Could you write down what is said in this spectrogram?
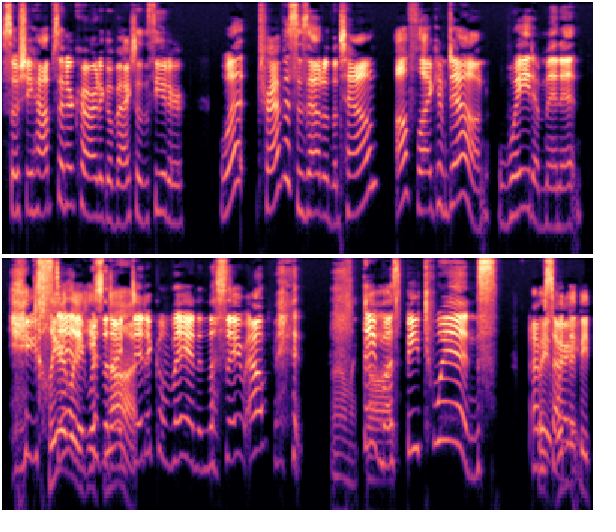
So she hops in her car to go back to the theater. What? Travis is out in the town? I'll flag him down. Wait a minute. He's Clearly standing he's with an not. identical man in the same outfit. Oh my god. They must be twins. I'm Wait, sorry. wouldn't it be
